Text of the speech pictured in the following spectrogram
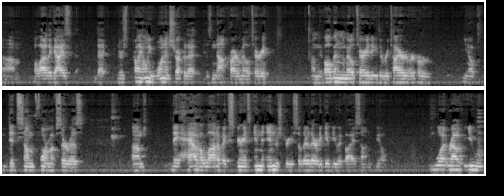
Um, a lot of the guys that there's probably only one instructor that is not prior military. Um, they've all been in the military. They either retired or, or you know, did some form of service. Um, they have a lot of experience in the industry, so they're there to give you advice on, you know, what route you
